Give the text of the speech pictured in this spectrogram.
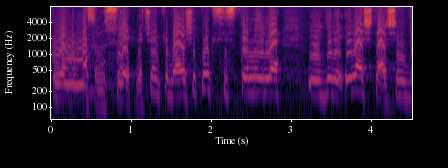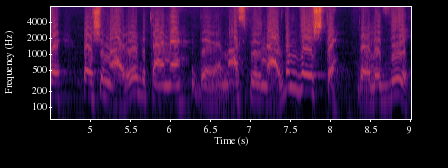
kullanılmasını sürekli. Çünkü bağışıklık sistemiyle ilgili ilaçlar şimdi başım ağrıyor bir tane diyelim aspirin aldım geçti. Böyle değil.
